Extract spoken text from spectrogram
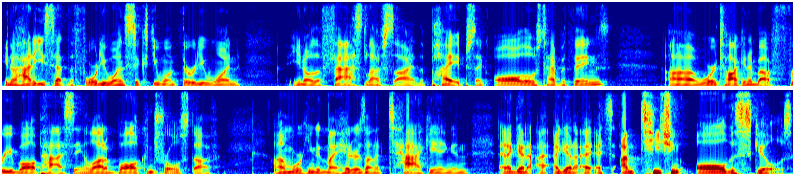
you know, how do you set the 41, 61, 31, you know, the fast left side, the pipes, like all those type of things. Uh, we're talking about free ball passing, a lot of ball control stuff. I'm working with my hitters on attacking, and and again, I, again, I, I'm teaching all the skills.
